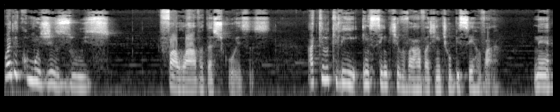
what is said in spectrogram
Olhe como Jesus falava das coisas. Aquilo que lhe incentivava a gente a observar, né?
